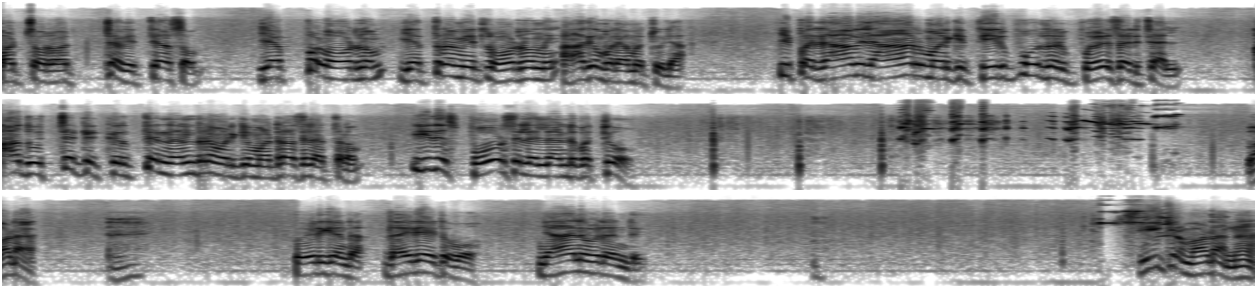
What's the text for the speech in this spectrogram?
പക്ഷെ ഒരൊറ്റ വ്യത്യാസം. എപ്പോൾ ഓടണം എത്ര മീറ്റർ ഓടണം എന്ന് ആദ്യം പറയാൻ പറ്റൂല. ഇപ്പൊ രാവിലെ ആറ് മണിക്ക് തിരുപ്പൂരിൽ ഒരു പേഴ്സ് അടിച്ചാൽ അത് ഉച്ചയ്ക്ക് കൃത്യം രണ്ടര മണിക്ക് മദ്രാസിൽ എത്തണം ഇത് സ്പോർട്സിലല്ലാണ്ട് പറ്റുമോ വാടാ. പേടിക്കണ്ട. ധൈര്യമായിട്ട് പോ. ഞാനിവിടെ ഉണ്ട്. സീക്രം വാടാ എന്നാ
